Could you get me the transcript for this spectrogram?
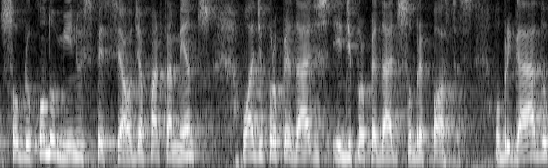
sobre o condomínio especial de apartamentos ou a de propriedades e de propriedades sobrepostas. Obrigado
